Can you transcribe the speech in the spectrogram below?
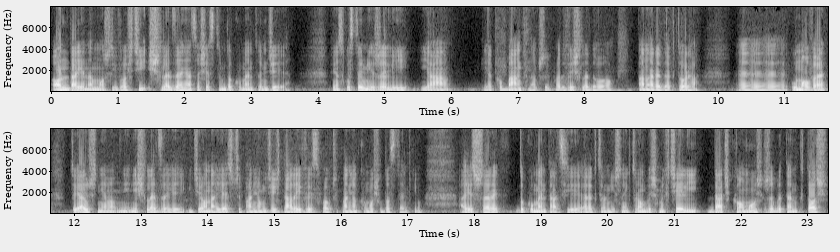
On daje nam możliwości śledzenia, co się z tym dokumentem dzieje. W związku z tym, jeżeli ja jako bank na przykład wyślę do pana redaktora e, umowę, to ja już nie, nie, nie, śledzę jej, gdzie ona jest, czy pan ją gdzieś dalej wysłał, czy pan ją komuś udostępnił. A jest szereg dokumentacji elektronicznej, którą byśmy chcieli dać komuś, żeby ten ktoś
